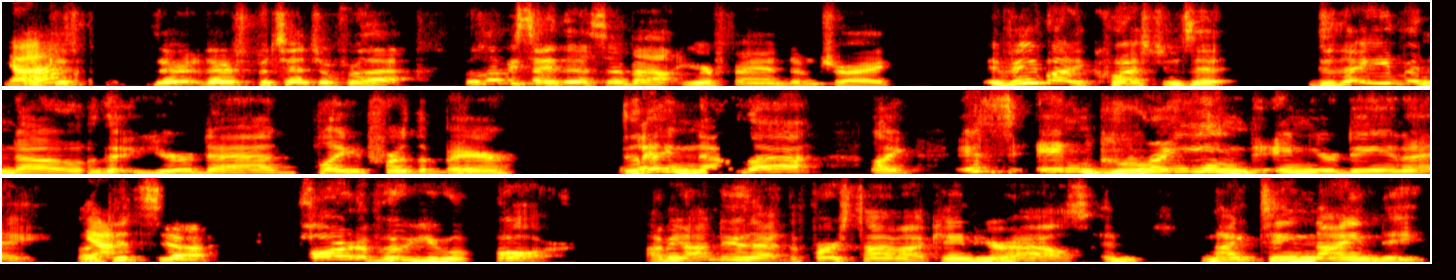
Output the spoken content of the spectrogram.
Yeah. Like there, there's potential for that. But let me say this about your fandom, Trey. If anybody questions it, do they even know that your dad played for the Bear? Do they know that? Like it's ingrained in your DNA. Like yeah. it's yeah. part of who you are. I mean, I knew that the first time I came to your house in 1990.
